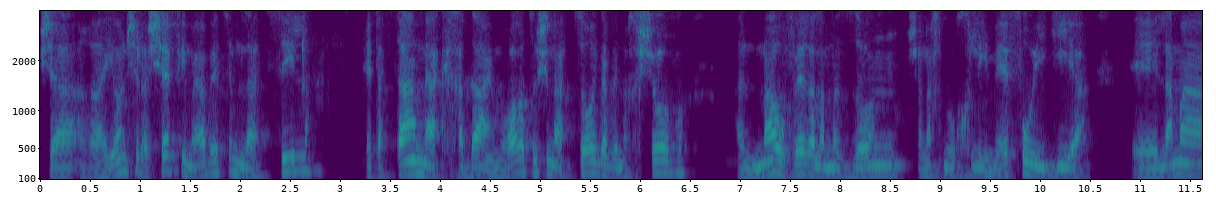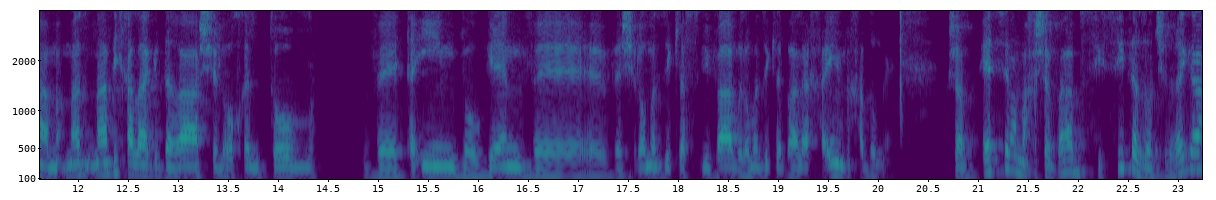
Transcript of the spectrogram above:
כשהרעיון של השפים היה בעצם להציל את הטעם מהכחדה. הם נורא רצו שנעצור רגע ונחשוב על מה עובר על המזון שאנחנו אוכלים, מאיפה הוא הגיע, אה, למה, מה, מה בכלל ההגדרה של אוכל טוב וטעים והוגן ו, ושלא מזיק לסביבה ולא מזיק לבעלי החיים וכדומה. עכשיו, עצם המחשבה הבסיסית הזאת של רגע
